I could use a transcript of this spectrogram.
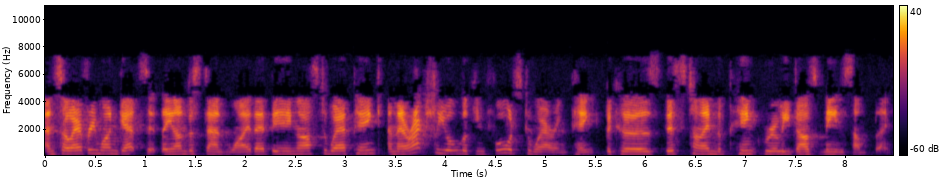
and so everyone gets it. They understand why they're being asked to wear pink, and they're actually all looking forward to wearing pink because this time the pink really does mean something.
